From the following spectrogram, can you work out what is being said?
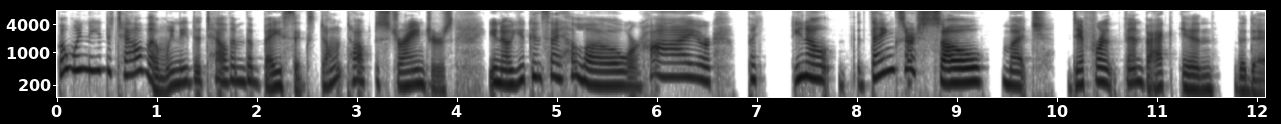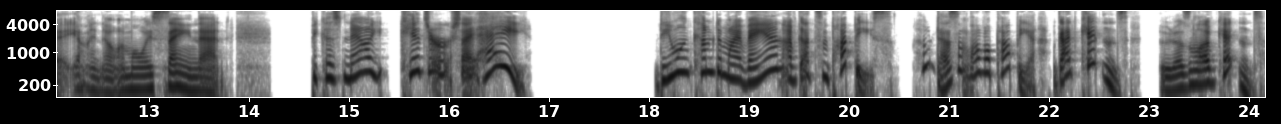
But we need to tell them. We need to tell them the basics. Don't talk to strangers. You know, you can say hello or hi or, but, you know, things are so much different than back in the day. And I know I'm always saying that because now kids are saying, hey, do you want to come to my van? I've got some puppies doesn't love a puppy? I've got kittens. Who doesn't love kittens?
